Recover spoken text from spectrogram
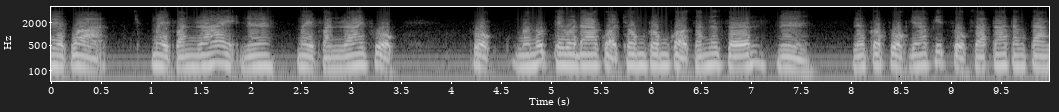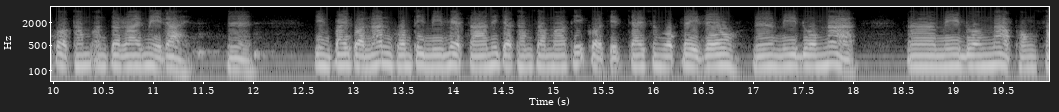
เรียกว่าไม่ฝันร้ายนะ ไม่ฝันร้ายพวก พวกมนุษย์เทวดาก็ชมพรมก็สรรเสริญนะแล้วก็พวกยาพิษพวกสัตว์ต่าง ๆ ก็ทำอันตรายไม่ได้นะยิ่งไปกว่านั้นคนที่มีเมตตานี่จะทำสมาธิก็จิตใจสงบได้เร็วนะมีดวงหน้ามีดวงหน้าผ่องใส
